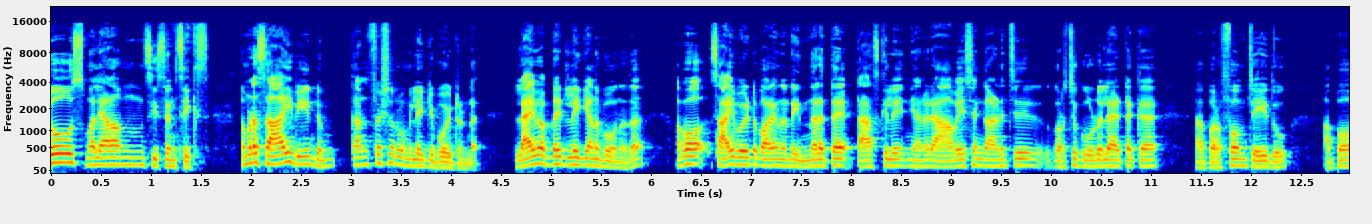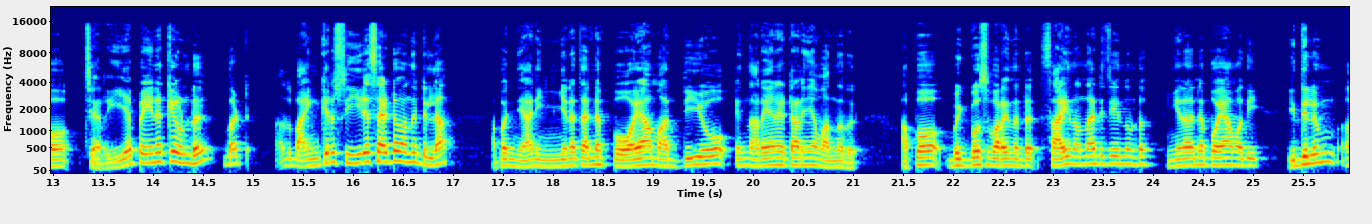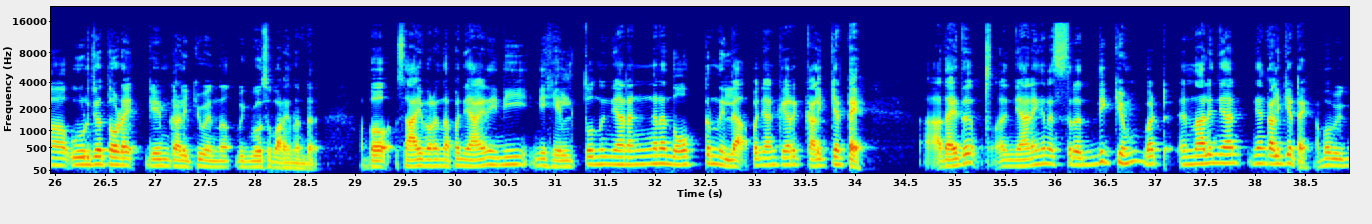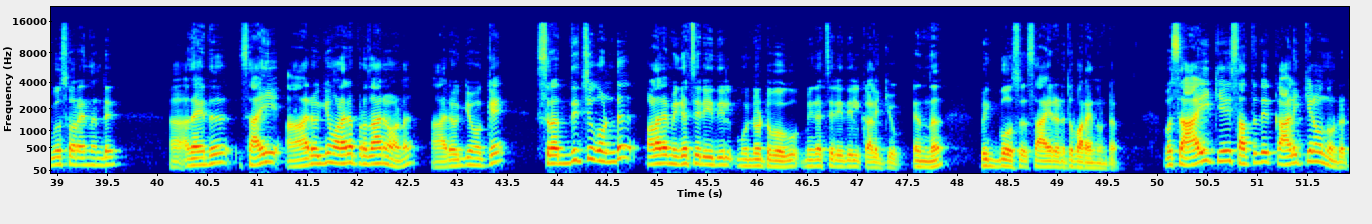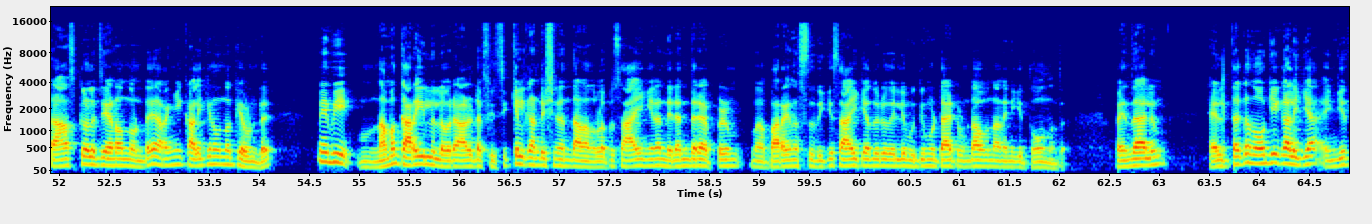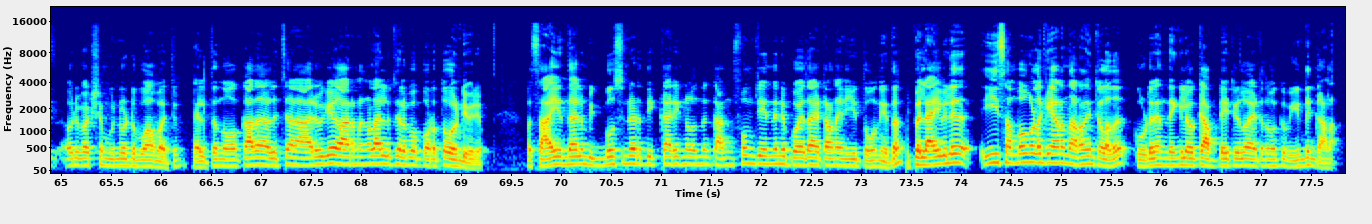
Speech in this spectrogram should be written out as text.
Boss Malayalam season six. നമ്മുടെ സായി വീണ്ടും confession റൂമിലേക്ക് പോയിട്ടുണ്ട്. ലൈവ് അപ്ഡേറ്റിലേക്കാണ് പോകുന്നത്. അപ്പോൾ സായി പോയിട്ട് പറയുന്നുണ്ട് ഇന്നലത്തെ ടാസ്കിൽ ഞാനൊരു ആവേശം കാണിച്ച് കുറച്ച് കൂടുതലായിട്ടൊക്കെ പെർഫോം ചെയ്തു. അപ്പോൾ ചെറിയ പെയിനൊക്കെ ഉണ്ട് ബട്ട് അത് ഭയങ്കര സീരിയസ് ആയിട്ട് വന്നിട്ടില്ല. അപ്പം ഞാൻ ഇങ്ങനെ തന്നെ പോയാൽ മതിയോ എന്നറിയാനായിട്ടാണ് ഞാൻ വന്നത്. അപ്പോൾ ബിഗ് ബോസ് പറയുന്നുണ്ട് സായി നന്നായിട്ട് ചെയ്യുന്നുണ്ട് ഇങ്ങനെ തന്നെ പോയാൽ മതി. ഇതിലും ഊർജത്തോടെ ഗെയിം കളിക്കൂ എന്ന് ബിഗ് ബോസ് പറയുന്നുണ്ട്. അപ്പോൾ സായി പറയുന്നത് അപ്പോൾ ഞാൻ ഇനി ഇനി ഹെൽത്തൊന്നും ഞാൻ അങ്ങനെ നോക്കുന്നില്ല. അപ്പോൾ ഞാൻ കയറി കളിക്കട്ടെ. അതായത് ഞാനിങ്ങനെ ശ്രദ്ധിക്കും ബട്ട് എന്നാലും ഞാൻ ഞാൻ കളിക്കട്ടെ. അപ്പോൾ ബിഗ് ബോസ് പറയുന്നുണ്ട് അതായത് സായി ആരോഗ്യം വളരെ പ്രധാനമാണ്. ആരോഗ്യമൊക്കെ ശ്രദ്ധിച്ചുകൊണ്ട് വളരെ മികച്ച രീതിയിൽ മുന്നോട്ട് പോകൂ മികച്ച രീതിയിൽ കളിക്കൂ എന്ന് ബിഗ് ബോസ് സായിയുടെ അടുത്ത് പറയുന്നുണ്ട്. അപ്പോൾ സായിക്ക് സത്യത്തിൽ കളിക്കണമെന്നുണ്ട് ടാസ്കുകൾ ചെയ്യണമെന്നുണ്ട് ഇറങ്ങി കളിക്കണമെന്നൊക്കെ ഉണ്ട്. മേ ബി നമുക്കറിയില്ലല്ലോ ഒരാളുടെ ഫിസിക്കൽ കണ്ടീഷൻ എന്താണെന്നുള്ളത്. അപ്പോൾ സായി ഇങ്ങനെ നിരന്തരം എപ്പോഴും പറയുന്ന സ്ഥിതിക്ക് സായിക്ക് അതൊരു വലിയ ബുദ്ധിമുട്ടായിട്ട് ഉണ്ടാവും എന്നാണ് എനിക്ക് തോന്നുന്നത്. അപ്പോൾ എന്തായാലും ഹെൽത്തൊക്കെ നോക്കി കളിക്കുക. എങ്കിൽ ഒരു പക്ഷേ മുന്നോട്ട് പോകാൻ പറ്റും. ഹെൽത്ത് നോക്കാതെ കളിച്ചാൽ ആരോഗ്യ കാരണങ്ങളാൽ ചിലപ്പോൾ പുറത്തു പോകേണ്ടി വരും. അപ്പോൾ സായി എന്തായാലും ബിഗ് ബോസിന്റെ അടുത്ത് ഇക്കാര്യങ്ങളൊന്നും കൺഫേം ചെയ്യുന്നതിന് പോയതായിട്ടാണ് എനിക്ക് തോന്നിയത്. ഇപ്പോൾ ലൈവിൽ ഈ സംഭവങ്ങളൊക്കെയാണ് നടന്നിട്ടുള്ളത്. കൂടുതൽ എന്തെങ്കിലുമൊക്കെ അപ്ഡേറ്റുകളുമായിട്ട് നമുക്ക് വീണ്ടും കാണാം.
